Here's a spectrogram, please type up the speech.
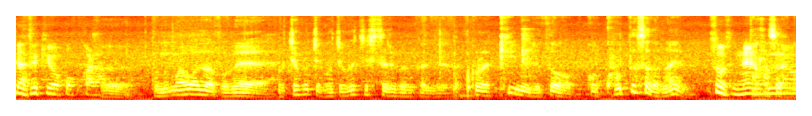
ね間抜きをここから、う。んこのままだとねごちゃごちゃごちゃごちゃしてる感じでこれ木見るとこう高低差がないの。そうですね。高さがね。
